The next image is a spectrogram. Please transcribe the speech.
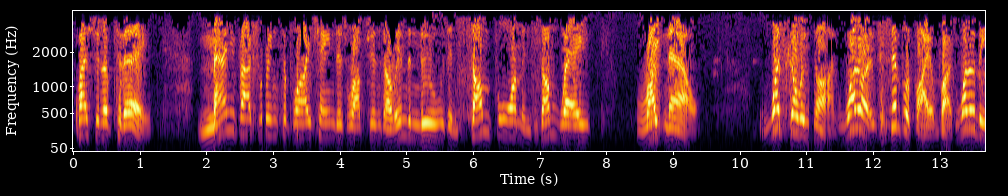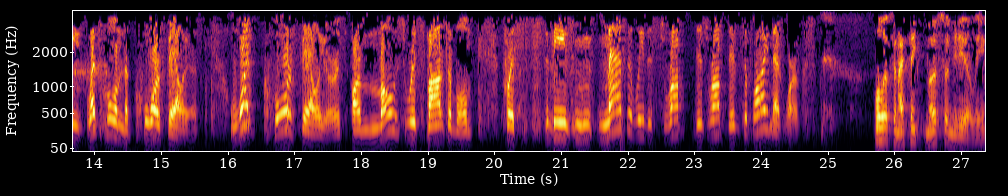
question of today. Manufacturing supply chain disruptions are in the news in some form, in some way, right now what's going on? What are simplify it for us? What are the let's call them the core failures? What core failures are most responsible for these massively disrupt, disrupted supply networks? Well, listen, I think most immediately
